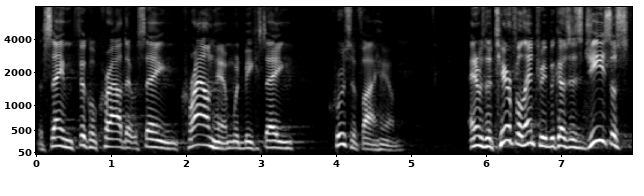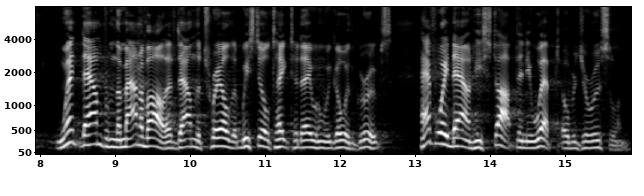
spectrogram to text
The same fickle crowd that was saying, crown him, would be saying, crucify him. And it was a tearful entry because as Jesus went down from the Mount of Olives, down the trail that we still take today when we go with groups, halfway down he stopped and he wept over Jerusalem.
